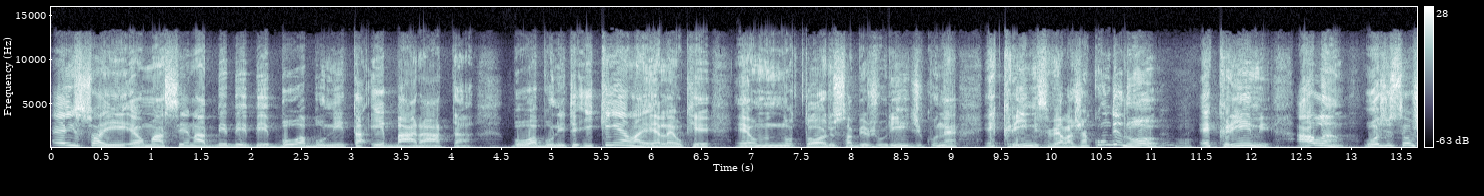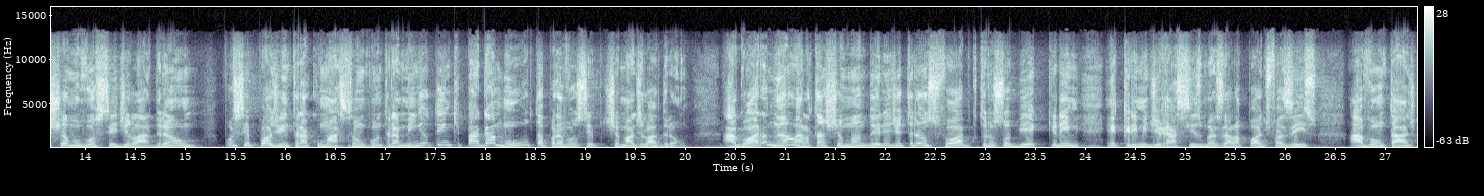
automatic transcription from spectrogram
É isso aí, é uma cena BBB, boa, bonita e barata. Boa, bonita. E quem ela é? Ela é o quê? É um notório saber jurídico, né? É crime, você vê, ela já condenou. É crime. Alan, hoje se eu chamo você de ladrão, você pode entrar com uma ação contra mim, eu tenho que pagar multa para você te chamar de ladrão. Agora não, ela está chamando ele de transfóbico. Transfobia é crime, é crime de racismo, mas ela pode fazer isso à vontade.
